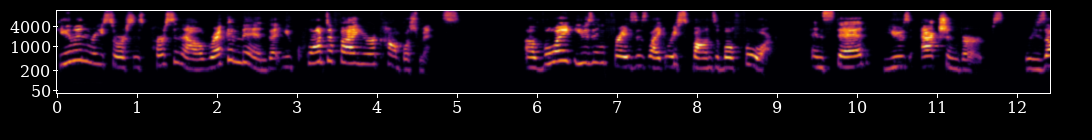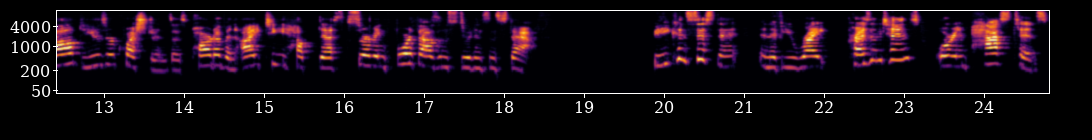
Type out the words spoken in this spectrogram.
Human resources personnel recommend that you quantify your accomplishments. Avoid using phrases like responsible for. Instead, use action verbs. Resolved user questions as part of an IT help desk serving 4,000 students and staff. Be consistent and if you write present tense or in past tense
